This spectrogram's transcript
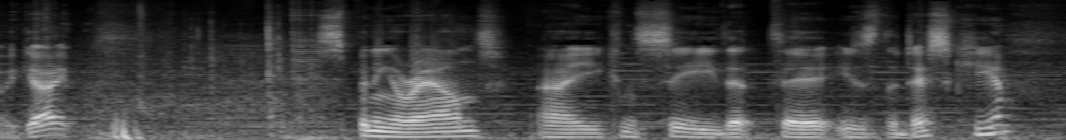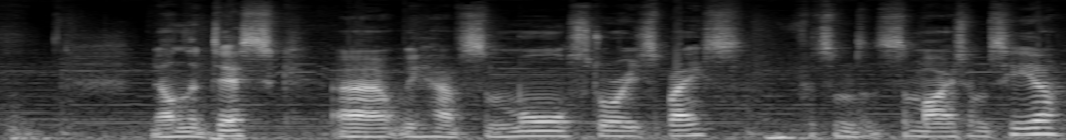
there we go. Spinning around uh, you can see that there is the desk here. Now on the desk uh, we have some more storage space for some some items here.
